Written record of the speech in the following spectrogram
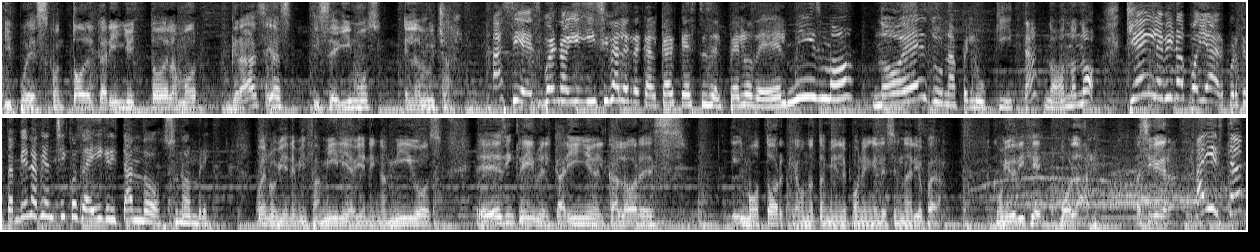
Y pues con todo el cariño y todo el amor, gracias y seguimos en la lucha. Así es, bueno, y, y sí vale recalcar que este es el pelo de él mismo, no es una peluquita, no, no, no. ¿Quién le vino a apoyar? Porque también habían chicos ahí gritando su nombre. Bueno, viene mi familia, vienen amigos. Eh, es increíble, el cariño, el calor es el motor que a uno también le pone en el escenario para, como yo dije, volar. Así que gracias. Ahí está,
